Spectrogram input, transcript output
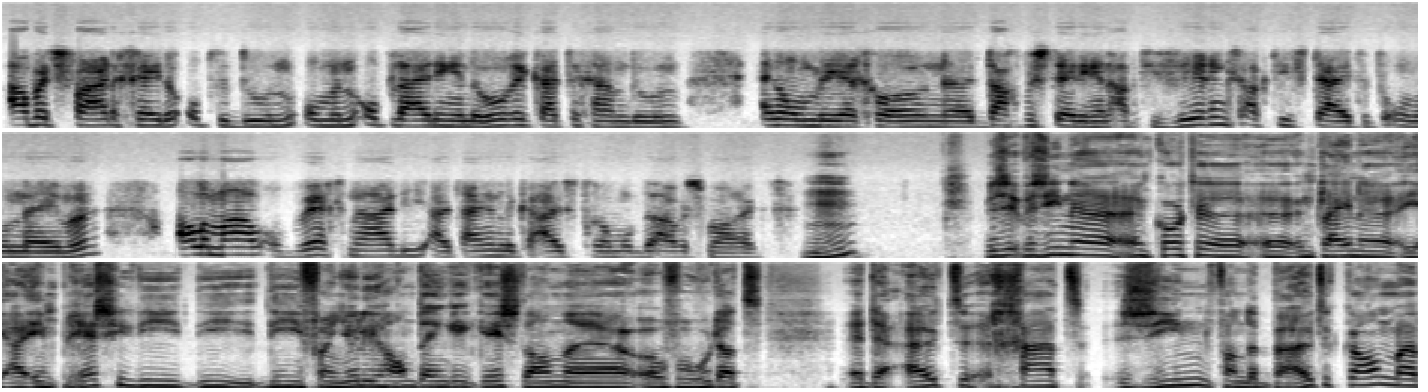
arbeidsvaardigheden op te doen, om een opleiding in de horeca te gaan doen en om weer gewoon dagbesteding en activeringsactiviteiten te ondernemen. Allemaal op weg naar die uiteindelijke uitstroom op de arbeidsmarkt. Mhm. We zien eh, een korte, eh, een kleine ja, impressie die, die, die van jullie hand denk ik is dan eh, over hoe dat eruit gaat zien van de buitenkant. Maar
